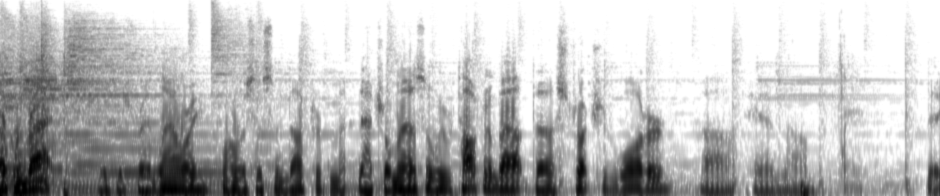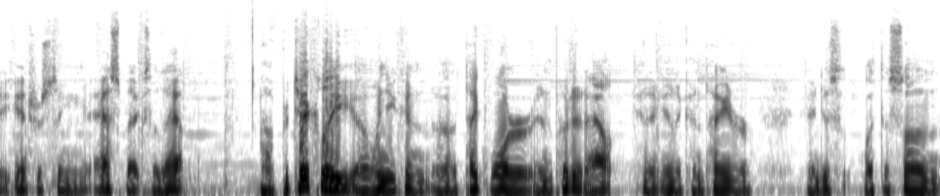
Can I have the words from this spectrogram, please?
Welcome back. This is Fred Lowry, pharmacist and doctor of natural medicine. We were talking about uh, structured water uh, and um, the interesting aspects of that, uh, particularly uh, when you can uh, take water and put it out in a, in a, container and just let the sun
